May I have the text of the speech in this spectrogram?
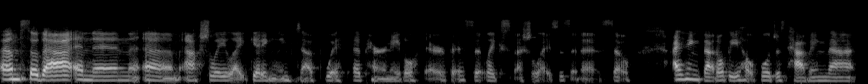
Um, so that, and then um, actually like getting linked up with a perinatal therapist that like specializes in it. So I think that'll be helpful just having that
